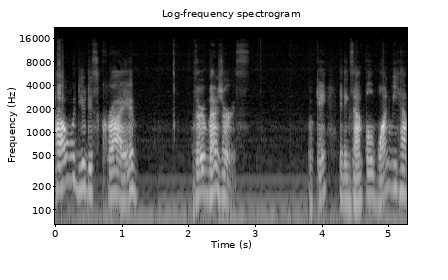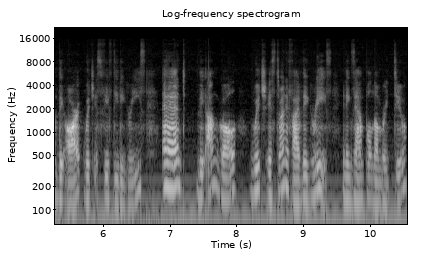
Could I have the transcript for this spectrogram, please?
How would you describe their measures? Okay, in example 1, we have the arc, which is 50 degrees, and the angle, which is 25 degrees. In example number 2,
